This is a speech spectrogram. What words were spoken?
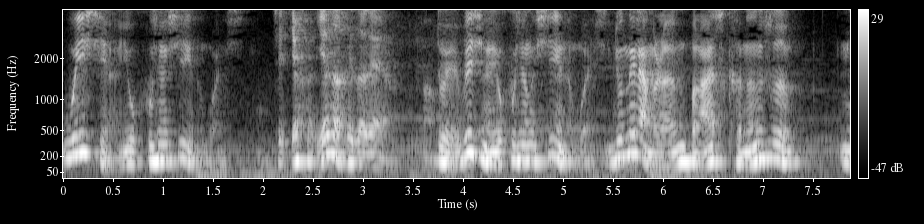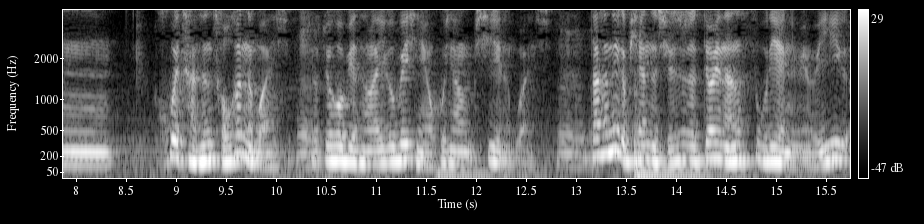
危险又互相吸引的关系。这也很也很黑色电影啊。对，危险又互相吸引的关系。就那两个人本来是可能是嗯会产生仇恨的关系，嗯就最后变成了一个危险又互相吸引的关系。嗯但是那个片子其实是刁亦男的四部电影里面唯一一个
